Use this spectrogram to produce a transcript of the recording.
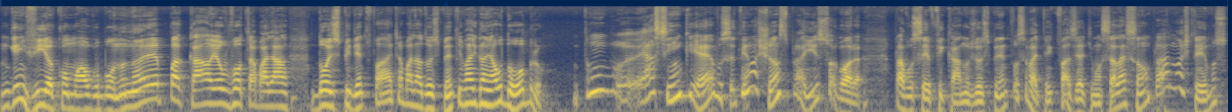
Ninguém via como algo bom. Não, para cá, eu vou trabalhar dois expedientes. Vai trabalhar dois expedientes e vai ganhar o dobro. Então, é assim que é. Você tem uma chance para isso agora. Para você ficar nos dois expedientes, você vai ter que fazer aqui uma seleção para nós termos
